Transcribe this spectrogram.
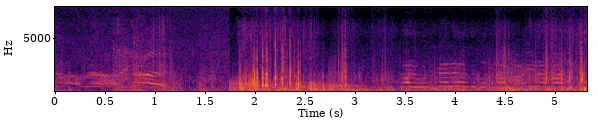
செம்மையா இருக்கு உண்மையிலே வந்து பார்த்தா பயங்கரமா இருக்கு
